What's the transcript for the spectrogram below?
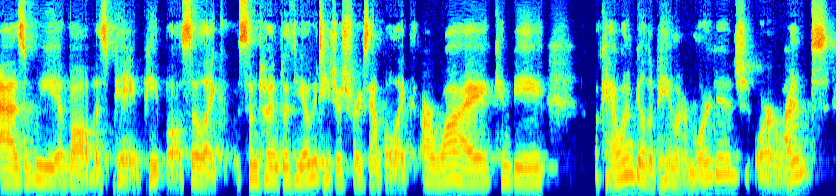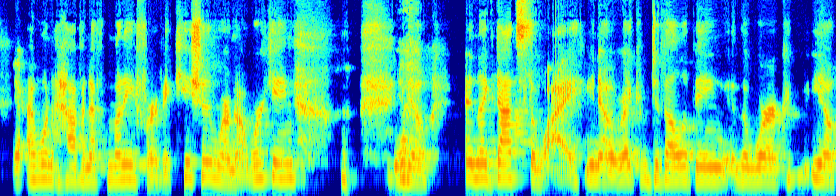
as we evolve as people. So like sometimes with yoga teachers, for example, like our why can be, okay, I want to be able to pay my mortgage or rent. Yep. I want to have enough money for a vacation where I'm not working. Yeah. you know, and like that's the why you know like developing the work you know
